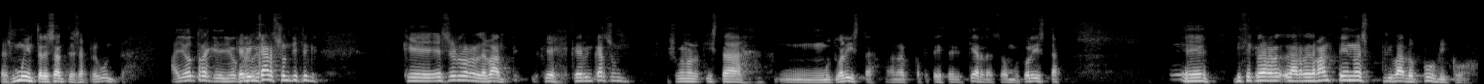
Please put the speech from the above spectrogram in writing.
Es muy interesante esa pregunta. Hay otra que yo Kevin creo que- Carson dice que- que eso es lo relevante. Que Kevin Carson es un anarquista mm, mutualista, anarcocapitalista de izquierdas o mutualista. eh, dice que la, la relevante no es privado público,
